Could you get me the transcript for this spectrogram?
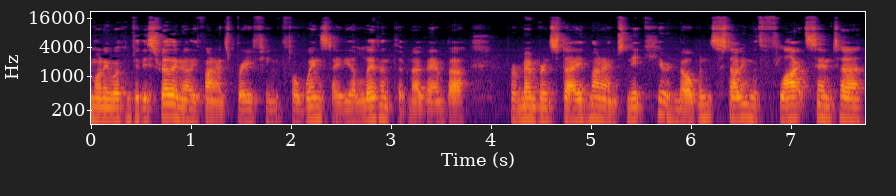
Good morning, welcome to the Australian Early Finance Briefing for Wednesday, the 11th of November, Remembrance Day. My name's Nick here in Melbourne, starting with Flight Centre,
